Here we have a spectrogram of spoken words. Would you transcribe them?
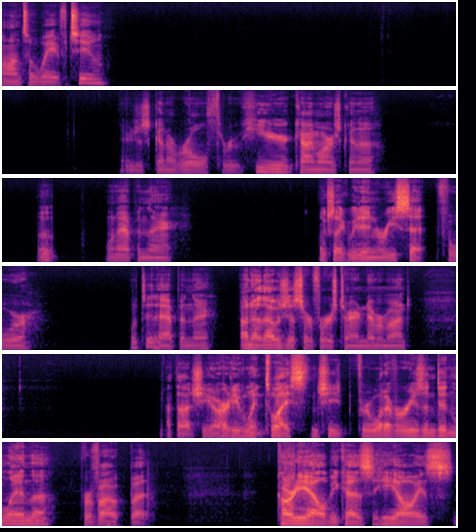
On to wave two. They're just going to roll through here. Kymar's going to... Oh, what happened there? Looks like we didn't reset for... What did happen there? Oh, no, that was just her first turn. Never mind. I thought she already went twice, and she, for whatever reason, didn't land the provoke, but... Cardiel, because he always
